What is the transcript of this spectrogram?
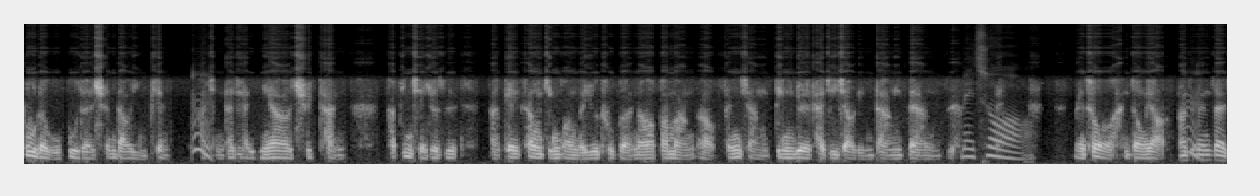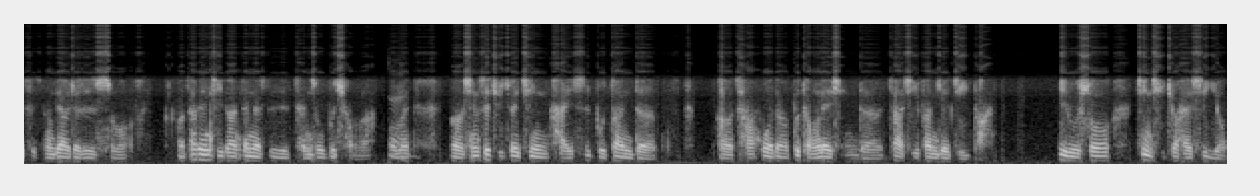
录了五部的宣导影片，嗯，请大家一定要去看。他并且就是啊，可以上警广的 YouTube，然后帮忙啊分享、订阅、开启小铃铛这样子。没错，没错，很重要。那这边再次强调，就是说，哦，诈骗集团真的是层出不穷啊。我们呃，刑事局最近还是不断的呃查获到不同类型的诈欺犯罪集团，例如说，近期就还是有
